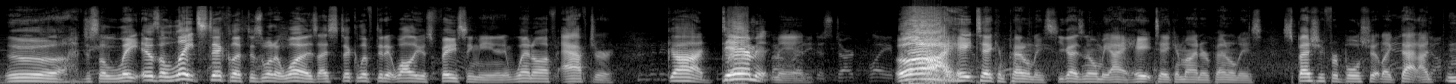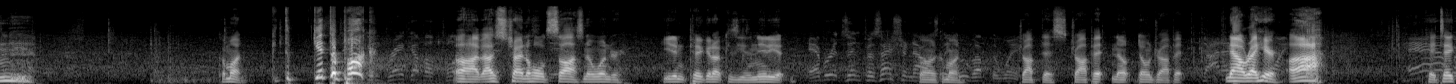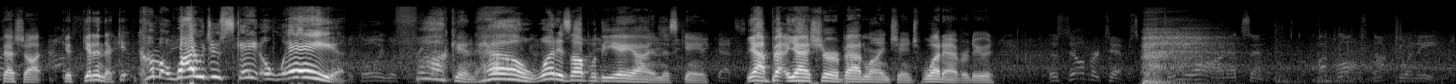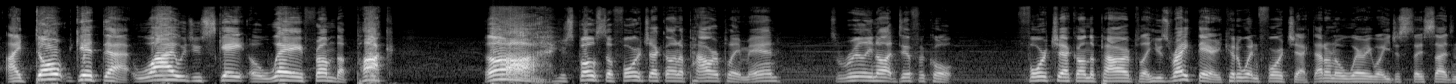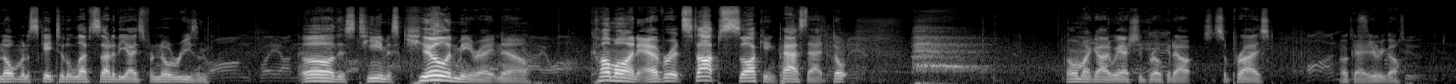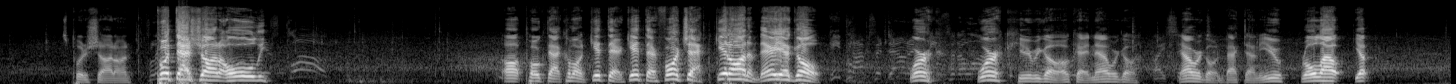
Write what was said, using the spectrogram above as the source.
Ugh, just a late. It was a late stick lift, is what it was. I stick lifted it while he was facing me, and it went off after. God damn it, man. Ugh, I hate taking penalties. You guys know me. I hate taking minor penalties, especially for bullshit like that. I. Mm. Come on, get the get the puck. Oh, I was trying to hold sauce. No wonder he didn't pick it up because he's an idiot. Come on, come on. Drop this. Drop it. No, don't drop it. Now, right here. Ah. Okay, take that shot. Get get in there. Get, come on. Why would you skate away? Fucking hell. What is up with the AI in this game? Yeah, yeah, sure. Bad line change. Whatever, dude. I don't get that. Why would you skate away from the puck? Ah, you're supposed to forecheck on a power play, man. It's really not difficult. Forecheck on the power play. He was right there. He could have went and forechecked. I don't know where he went. He just decides, nope, I'm going to skate to the left side of the ice for no reason. Oh, this team is killing me right now. Come on, Everett. Stop sucking. Pass that. Don't... Oh my god, we actually broke it out. Surprised. Okay, here we go. Let's put a shot on. Put that shot on! Holy... Oh, poke that. Come on, get there, get there. Forecheck. Get on him. There you go. Work. Work. Here we go. Okay, now we're going. Now we're going. Back down to you. Roll out. Yep.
